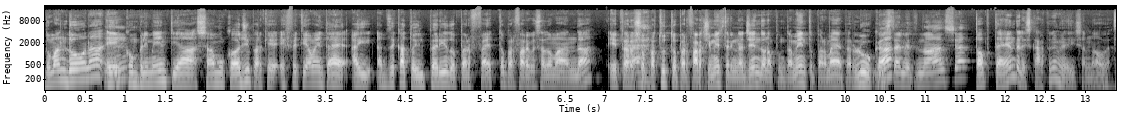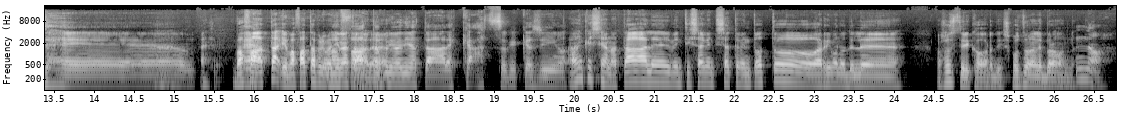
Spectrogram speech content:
Domandona e complimenti a Samu Koji perché effettivamente è, hai azzeccato il periodo perfetto per fare questa domanda e per, soprattutto per farci mettere in agenda un appuntamento per me e per Luca. Mi stai mettendo ansia? Top 10 delle scarpe 2019. Damn. Eh sì. Va eh, fatta e va fatta prima va di Natale. Va fatta eh. prima di Natale, cazzo che casino. Anche se a Natale 26, 27, 28 arrivano delle... Non so se ti ricordi, soprattutto nelle Lebron. No.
